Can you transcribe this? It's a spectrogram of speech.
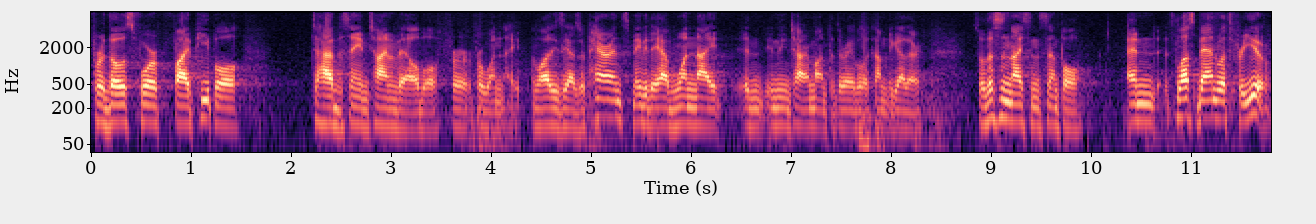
for those four or five people to have the same time available for, for one night. A lot of these guys are parents. Maybe they have one night in, in the entire month that they're able to come together. So this is nice and simple. And it's less bandwidth for you.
